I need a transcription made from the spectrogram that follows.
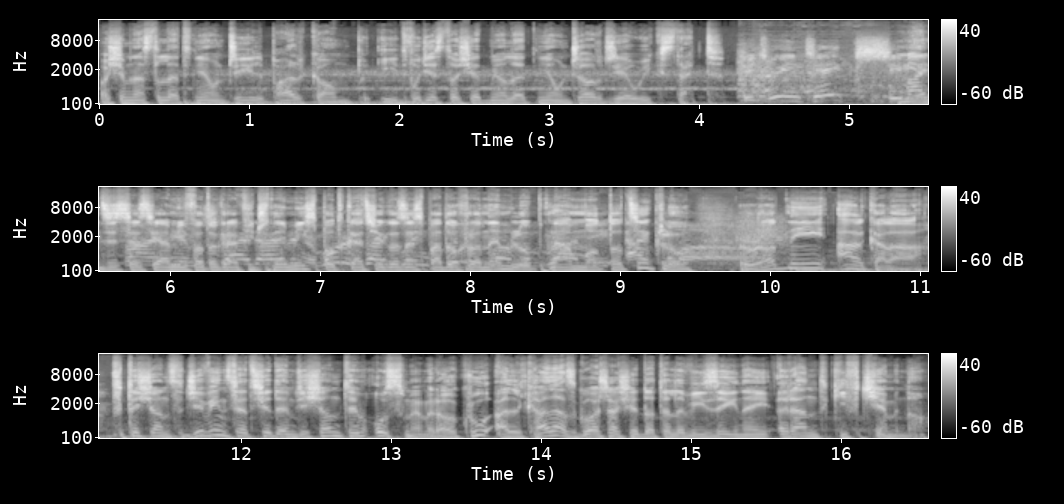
18-letnią Jill Parcomb i 27-letnią Georgię Wickstead. Między sesjami fotograficznymi spotkacie go ze spadochronem lub na motocyklu. Rodney Alcala. W 1978 roku Alcala zgłasza się do telewizyjnej Randki w ciemno.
